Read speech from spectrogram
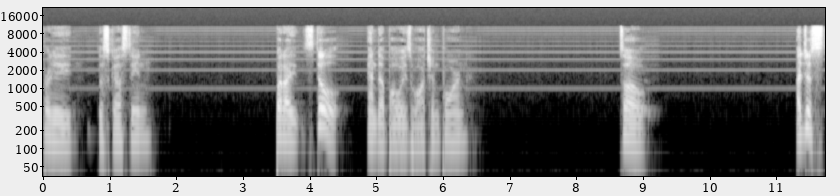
pretty disgusting, but I still end up always watching porn. So I just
